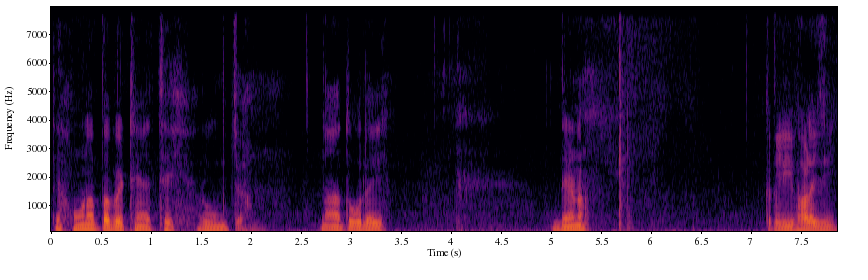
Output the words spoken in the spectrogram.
ਤੇ ਹੁਣ ਆਪਾਂ ਬੈਠੇ ਆ ਇੱਥੇ ਰੂਮ 'ਚ। ਨਾ ਧੋ ਲਈ ਦਿਨ ਤਕਲੀਫ ਵਾਲੇ ਸੀ।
